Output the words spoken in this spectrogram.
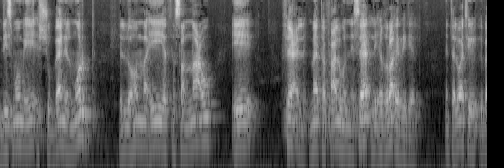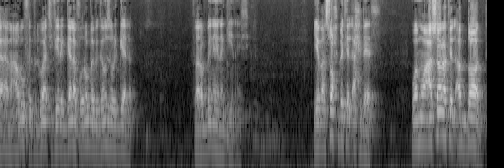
دي اسمهم إيه؟ الشبان المرد اللي هم إيه؟ يتصنعوا إيه؟ فعل ما تفعله النساء لإغراء الرجال. انت دلوقتي بقى معروف دلوقتي في رجالة في أوروبا بيتجوزوا رجالة. فربنا ينجينا يا سيدي. يبقى صحبة الأحداث ومعاشرة الأضداد.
